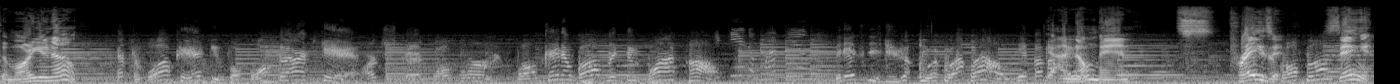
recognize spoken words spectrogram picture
The more you know. You have to walk in, you walk like this. I just can't walk word. Walk in and walk with the one home. But if you walk, walk, walk, walk, Yeah, I know, man. Praise it. Sing it.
